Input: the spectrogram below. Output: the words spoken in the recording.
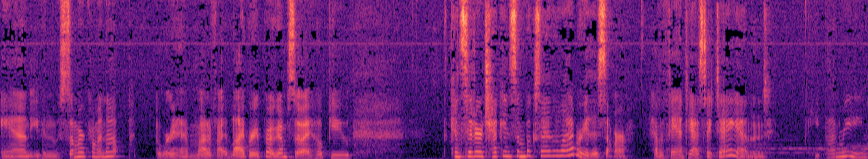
and even with summer coming up, we're going to have a modified library program, so I hope you consider checking some books out of the library this summer. Have a fantastic day and keep on reading.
